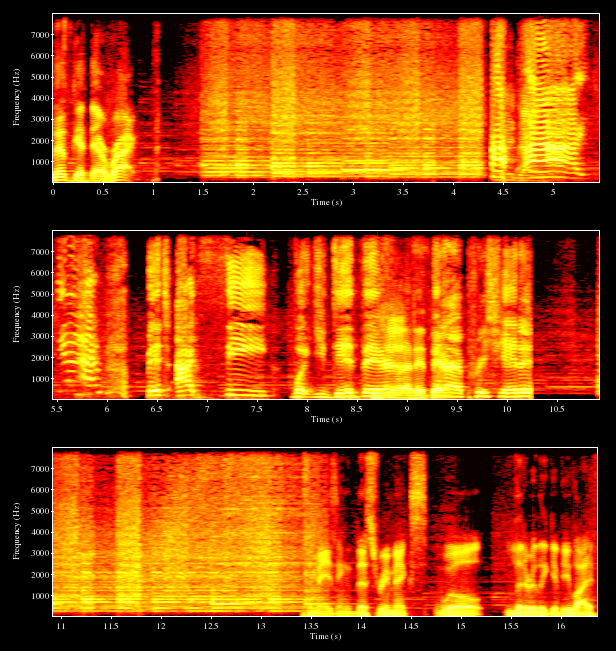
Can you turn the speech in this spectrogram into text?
Let's get that right. Ah, yes. Bitch, I see what you did there. You see what I did there? And I appreciate it. Amazing. This remix will literally give you life.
